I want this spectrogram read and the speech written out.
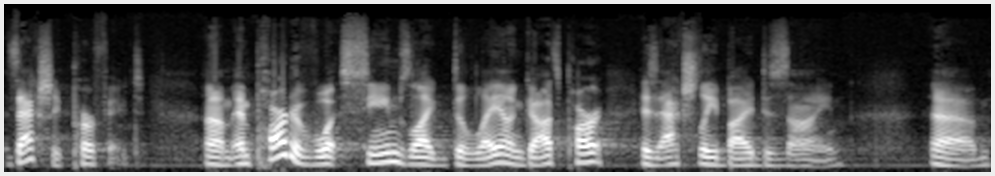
it's actually perfect. Um, and part of what seems like delay on God's part is actually by design. Um,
